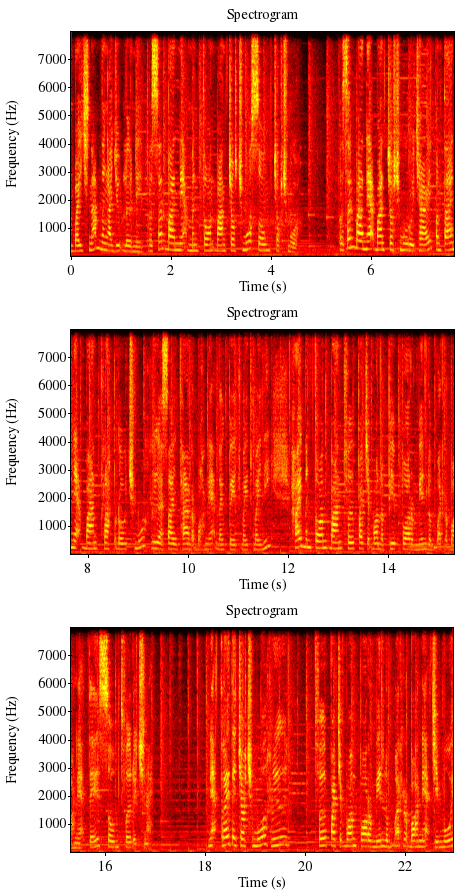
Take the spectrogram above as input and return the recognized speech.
18ឆ្នាំនិងអាយុលើនេះប្រសិនបើអ្នកមិនទាន់បានចុះឈ្មោះសូមចុះឈ្មោះ ប្រសិនបើអ្នកបានចុះឈ្មោះរួចហើយប៉ុន្តែអ្នកបានផ្លាស់ប្ដូរឈ្មោះឬអាស័យដ្ឋានរបស់អ្នកនៅពេលថ្មីថ្មីនេះហើយមិនទាន់បានធ្វើបច្ចុប្បន្នភាពព័ត៌មានលម្អិតរបស់អ្នកទេសូមធ្វើដូច្នេះអ្នកត្រូវតែចុះឈ្មោះឬធ្វើបច្ចុប្បន្នព័ត៌មានលម្អិតរបស់អ្នកជាមួយ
